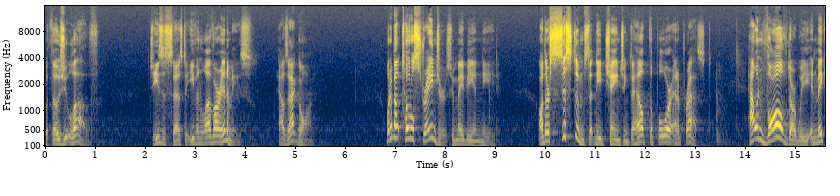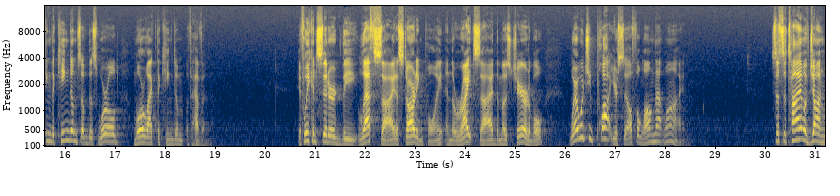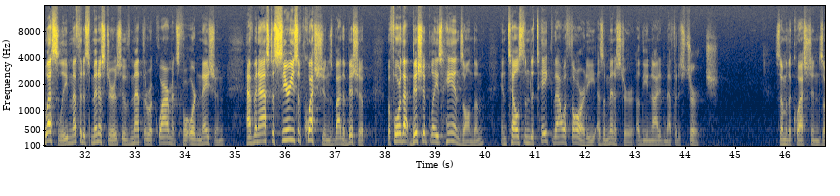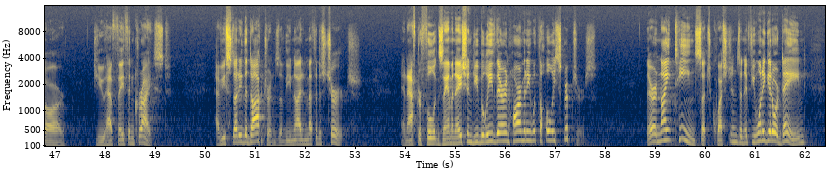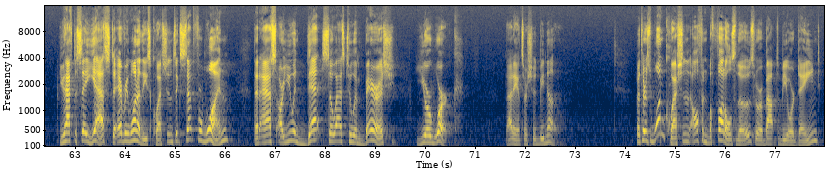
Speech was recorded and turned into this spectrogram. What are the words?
with those you love? Jesus says to even love our enemies. How's that going? What about total strangers who may be in need? Are there systems that need changing to help the poor and oppressed? How involved are we in making the kingdoms of this world more like the kingdom of heaven? If we considered the left side a starting point and the right side the most charitable, where would you plot yourself along that line? Since the time of John Wesley, Methodist ministers who have met the requirements for ordination have been asked a series of questions by the bishop before that bishop lays hands on them and tells them to take thou authority as a minister of the United Methodist Church. Some of the questions are Do you have faith in Christ? Have you studied the doctrines of the United Methodist Church? And after full examination, do you believe they're in harmony with the Holy Scriptures? There are 19 such questions, and if you want to get ordained, you have to say yes to every one of these questions except for one that asks, Are you in debt so as to embarrass your work? That answer should be no. But there's one question that often befuddles those who are about to be ordained,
